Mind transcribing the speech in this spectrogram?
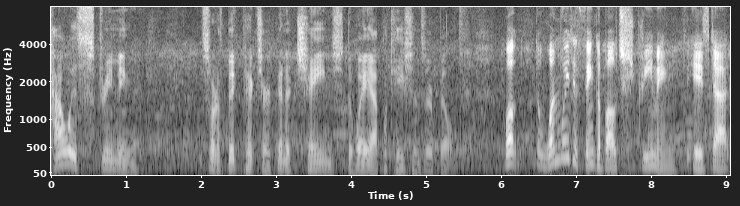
how is streaming, sort of big picture, going to change the way applications are built? Well, the one way to think about streaming is that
